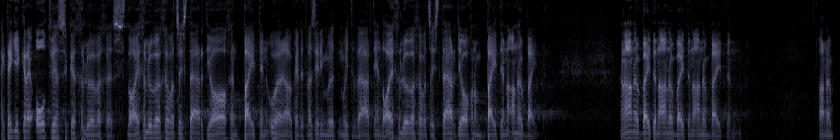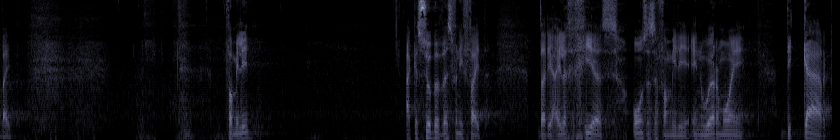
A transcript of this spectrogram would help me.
Ek dink jy kry altyd sulke gelowiges. Daai gelowige wat sy stert jaag en byt en o, okay, dit was nie die moeite werd. En daai gelowige wat sy stert jaag en hom byt en aanhou byt. En aanhou byt en aanhou byt en aanhou byt en aanhou byt familie. Ek is so bewus van die feit dat die Heilige Gees ons as 'n familie en hoor mooi die kerk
